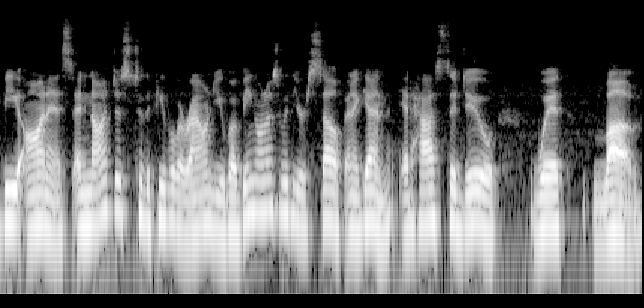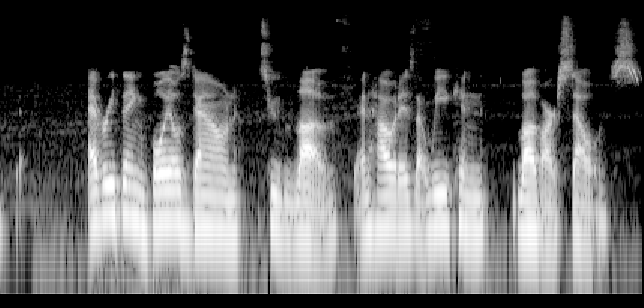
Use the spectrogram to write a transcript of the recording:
be honest, and not just to the people around you, but being honest with yourself. And again, it has to do with love. Everything boils down to love and how it is that we can love ourselves.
